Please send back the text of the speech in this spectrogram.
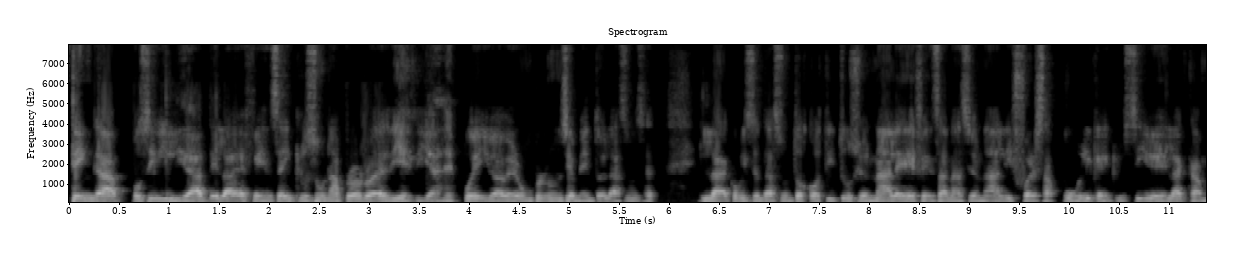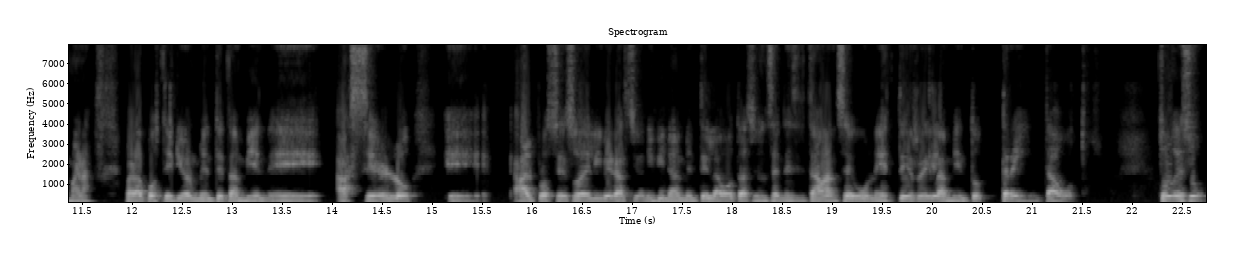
tenga posibilidad de la defensa, incluso una prórroga de 10 días. Después iba a haber un pronunciamiento de la, Comisión de Asuntos Constitucionales, Defensa Nacional y Fuerza Pública, inclusive de la Cámara, para posteriormente también eh, hacerlo. Eh, al proceso de liberación y finalmente la votación. Se necesitaban, según este reglamento, 30 votos. Todo eso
